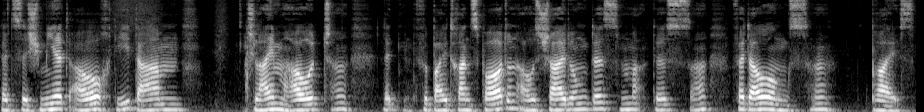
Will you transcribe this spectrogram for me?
Letztlich schmiert auch die Darmschleimhaut äh, für bei Transport und Ausscheidung des, des äh, Verdauungspreis.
